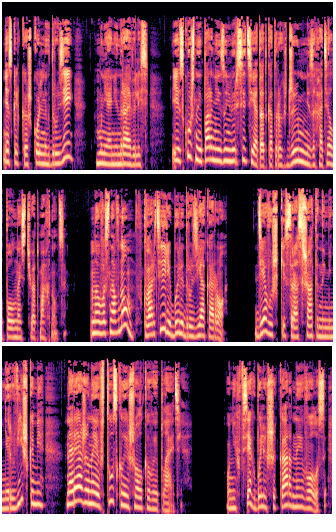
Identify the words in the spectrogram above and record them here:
несколько школьных друзей, мне они нравились, и скучные парни из университета, от которых Джим не захотел полностью отмахнуться. Но в основном в квартире были друзья Каро. Девушки с расшатанными нервишками, наряженные в тусклые шелковые платья. У них всех были шикарные волосы —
